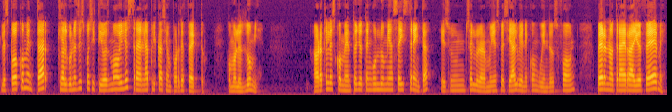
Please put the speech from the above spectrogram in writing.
les puedo comentar que algunos dispositivos móviles traen la aplicación por defecto, como los Lumia. Ahora que les comento, yo tengo un Lumia 630, es un celular muy especial, viene con Windows Phone, pero no trae radio FM.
